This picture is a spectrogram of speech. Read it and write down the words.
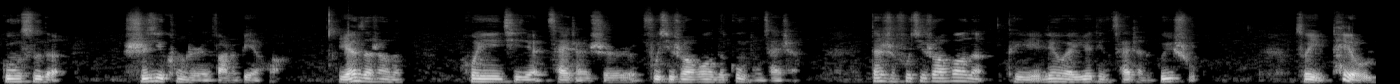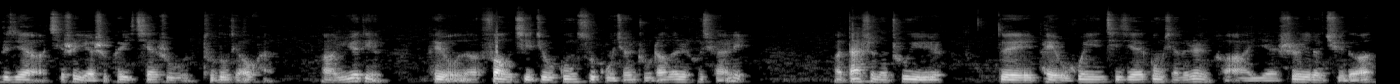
公司的实际控制人发生变化。原则上呢。婚姻期间，财产是夫妻双方的共同财产，但是夫妻双方呢可以另外约定财产的归属，所以配偶之间啊其实也是可以签署土豆条款啊，约定配偶呢放弃就公司股权主张的任何权利啊，但是呢出于对配偶婚姻期间贡献的认可啊，也是为了取得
